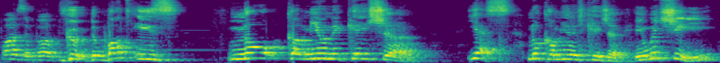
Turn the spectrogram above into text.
what's the box Good. The but is no communication. Yes, no communication. In which she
